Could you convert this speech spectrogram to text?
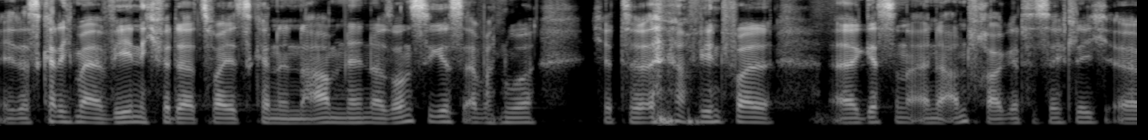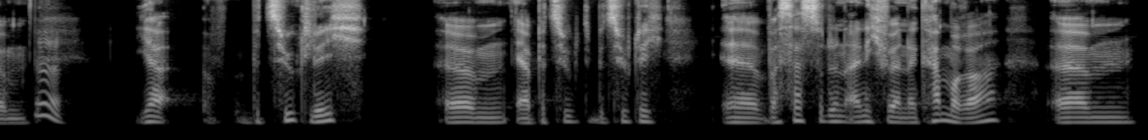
das kann ich mal erwähnen. Ich werde da zwar jetzt keine Namen nennen oder sonstiges, einfach nur, ich hatte auf jeden Fall äh, gestern eine Anfrage tatsächlich. Ähm, ah. Ja, bezüglich, ähm, ja, bezü bezüglich, äh, was hast du denn eigentlich für eine Kamera, ähm,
